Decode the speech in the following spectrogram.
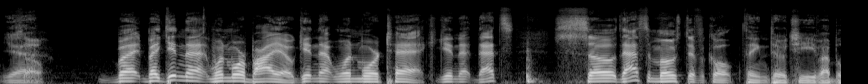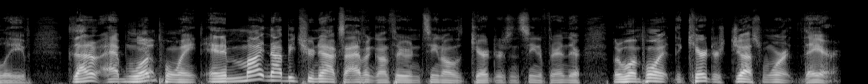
Yeah. So But but getting that one more bio, getting that one more tech, getting that that's so that's the most difficult thing to achieve, I believe. Because I don't at one Yep. point, and it might not be true now because I haven't gone through and seen all the characters and seen if they're in there. But at one point, the characters just weren't there.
